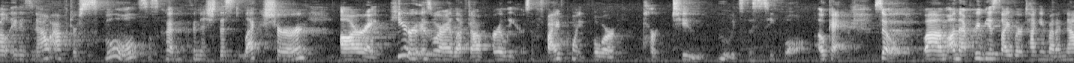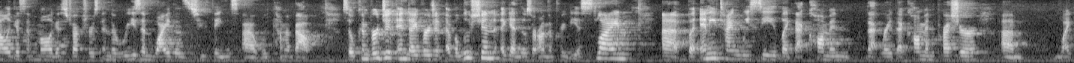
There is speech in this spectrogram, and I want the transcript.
Well, it is now after school, so let's go ahead and finish this lecture. All right, here is where I left off earlier. So 5.4 part two. Ooh, it's the sequel. Okay, so um, on that previous slide, we were talking about analogous and homologous structures and the reason why those two things uh, would come about. So convergent and divergent evolution, again, those are on the previous slide. Uh, but anytime we see like that common, that right, that common pressure, um, like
